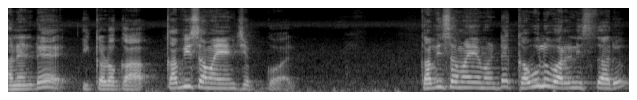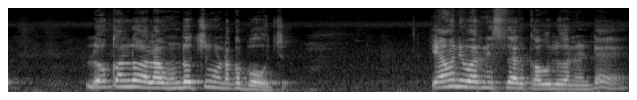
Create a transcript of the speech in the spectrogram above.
అని అంటే ఇక్కడ ఒక కవి సమయం చెప్పుకోవాలి. కవి సమయం అంటే కవులు వర్ణిస్తారు లోకంలో అలా ఉండొచ్చు ఉండకపోవచ్చు. ఏమని వర్ణిస్తారు కవులు అని అంటే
